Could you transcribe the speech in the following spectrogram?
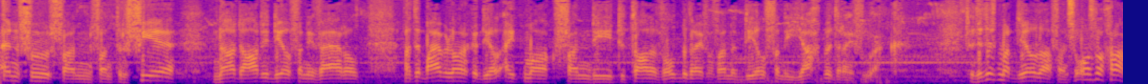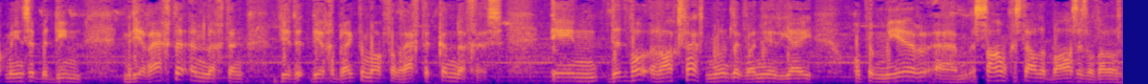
invoer van van trofee na daardie deel van die wêreld wat 'n baie belangrike deel uitmaak van die totale wildbedryf of van 'n deel van die jagbedryf ook. So dit is maar deel daarvan. So ons wil graag mense bedien met die regte inligting deur deur gebruik te maak van regte kundiges. En dit wil raak slegs moontlik wanneer jy op 'n meer ehm um, saamgestelde basis waar ons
